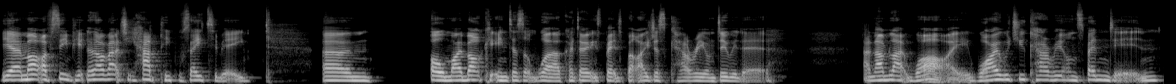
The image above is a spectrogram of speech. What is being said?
yeah. I've seen people. I've actually had people say to me, um, "Oh, my marketing doesn't work. I don't expect, but I just carry on doing it." And I'm like, "Why? Why would you carry on spending?"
